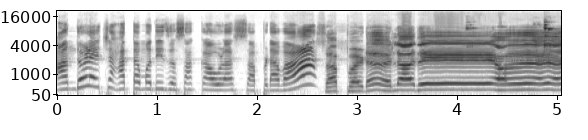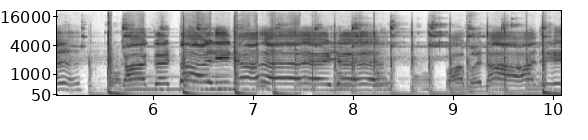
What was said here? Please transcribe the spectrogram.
आंधळ्याच्या हातामध्ये जसा कावळा सापडावा. सापडला दे कागटाळी न्याय पाभला दे.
